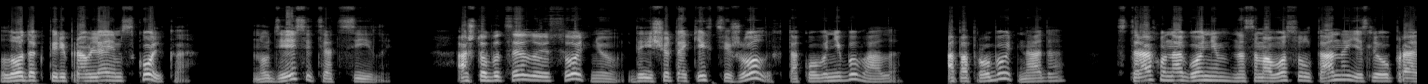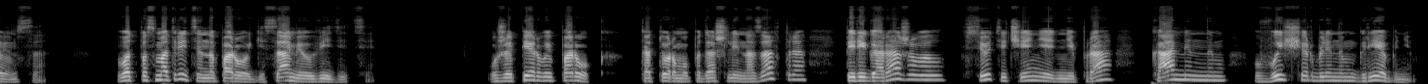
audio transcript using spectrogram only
лодок переправляем сколько? Ну, десять от силы. А чтобы целую сотню, да еще таких тяжелых, такого не бывало. А попробовать надо. Страху нагоним на самого султана, если управимся. Вот посмотрите на пороги, сами увидите. Уже первый порог, к которому подошли на завтра, перегораживал все течение Днепра каменным выщербленным гребнем.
